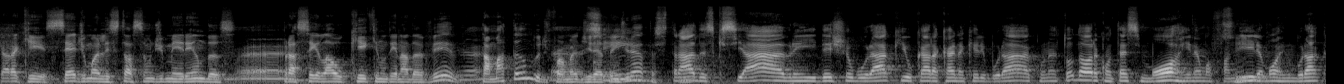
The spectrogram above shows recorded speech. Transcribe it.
Cara que cede uma licitação de merendas é... para sei lá o que que não tem nada a ver, é... tá matando de forma é, direta sim, ou indireta. Estradas que se abrem e deixam o buraco e o cara cai naquele buraco, né? Toda hora acontece, morre, né? Uma família sim. morre no buraco.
